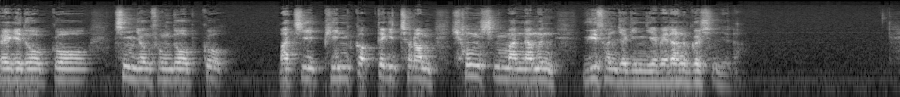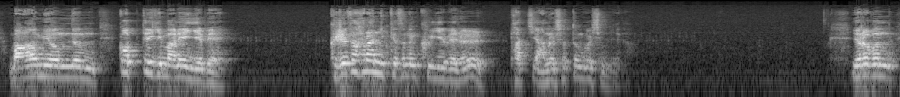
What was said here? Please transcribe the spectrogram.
회개도 없고 진정성도 없고 마치 빈 껍데기처럼 형식만 남은 위선적인 예배라는 것입니다. 마음이 없는 껍데기만의 예배. 그래서 하나님께서는 그 예배를 받지 않으셨던 것입니다. 여러분,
